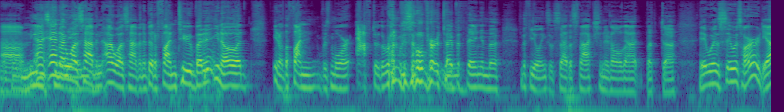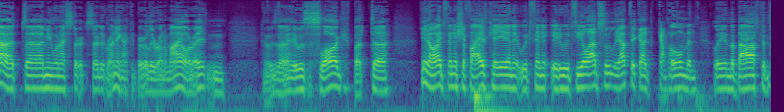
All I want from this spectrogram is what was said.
Um, and and I was having I was having a bit of fun too, but it, you know, it, you know, the fun was more after the run was over, type Mm-hmm. of thing, and the the feelings of satisfaction and all that. But uh, it was it was hard, yeah. It, uh, I mean, when I start, started running, I could barely run a mile, right? And it was a it was a slog, but uh, you know, I'd finish a 5k and it would fin- it would feel absolutely epic. I'd come home and lay in the bath and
